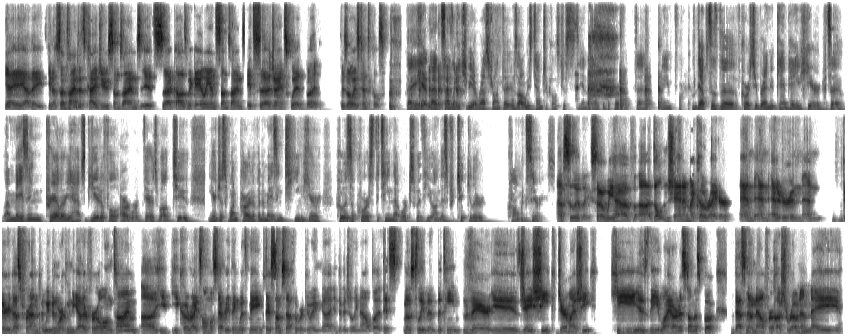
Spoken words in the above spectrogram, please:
yeah, yeah, yeah. They, you know, sometimes it's kaiju, sometimes it's uh, cosmic aliens, sometimes it's uh, giant squid, but there's always tentacles. that, yeah, that sounds like it should be a restaurant. There's always tentacles. Just you know, that would be the perfect uh, name for it. Depths is the, of course, your brand new campaign here. It's an amazing trailer. You have beautiful artwork there as well too. You're just one part of an amazing team here. Who is, of course, the team that works with you on this particular comic series. Absolutely. So we have uh, Dalton Shannon, my co-writer and and editor and and very best friend. We've been working together for a long time. Uh, he he co-writes almost everything with me. There's some stuff that we're doing uh, individually now, but it's mostly the the team. There is Jay Sheik, Jeremiah Sheik. He is the line artist on this book, best known now for Hush Ronin, a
